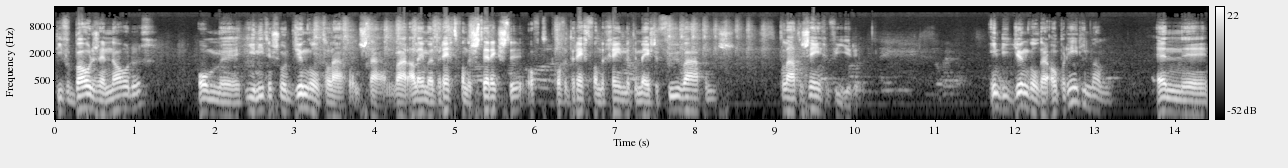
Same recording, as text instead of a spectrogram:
Die verboden zijn nodig om eh, hier niet een soort jungle te laten ontstaan. Waar alleen maar het recht van de sterkste of, of het recht van degene met de meeste vuurwapens te laten zegevieren. In die jungle, daar opereert die man. En eh,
